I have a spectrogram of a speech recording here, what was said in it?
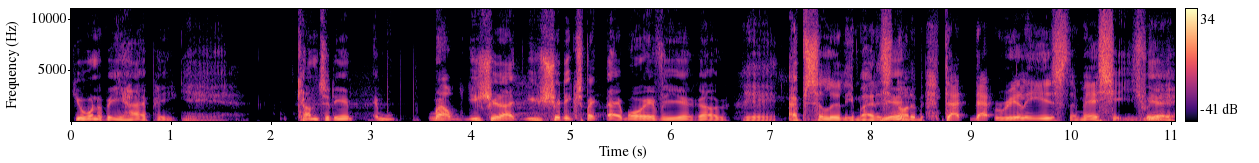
You want to be happy. Yeah. Come to the. Well, you should. have- You should expect that wherever you go. Yeah, absolutely, mate. It's Yeah. not a that that really is the message. Yeah.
